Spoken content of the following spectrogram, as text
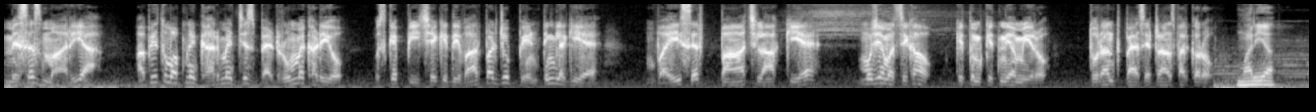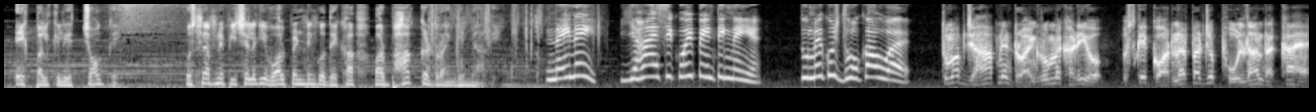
मिसेस मारिया अभी तुम अपने घर में जिस बेडरूम में खड़ी हो उसके पीछे की दीवार पर जो पेंटिंग लगी है वही सिर्फ़ पाँच लाख की है। मुझे मत सिखाओ कि तुम कितनी अमीर हो। तुरंत पैसे ट्रांसफ़र करो। मारिया एक पल के लिए चौंक गई। उसने अपने पीछे लगी वॉल पेंटिंग को देखा और भाग कर ड्राइंग रूम में आ गई। नहीं नहीं यहाँ ऐसी कोई पेंटिंग नहीं है। तुम्हें कुछ धोखा हुआ है। तुम अब जहाँ अपने ड्राइंग रूम में खड़ी हो उसके कॉर्नर पर जो फूलदान रखा है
